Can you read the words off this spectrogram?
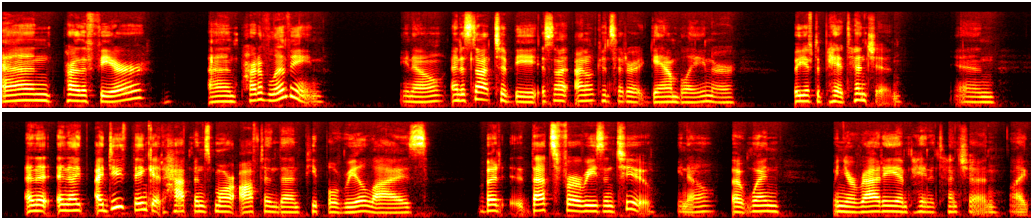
and part of the fear and part of living you know and it's not to be it's not i don't consider it gambling or but you have to pay attention and and it, and I, I do think it happens more often than people realize but that's for a reason too you know but when when you're ready and paying attention like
